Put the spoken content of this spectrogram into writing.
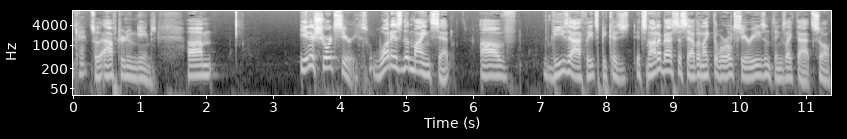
Okay, so the afternoon games. Um, in a short series, what is the mindset of these athletes? Because it's not a best of seven like the World Series and things like that. So,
